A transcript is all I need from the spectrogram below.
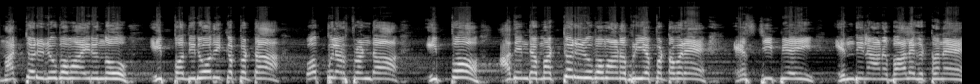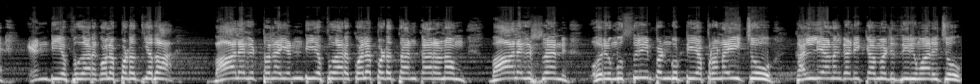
മറ്റൊരു രൂപമായിരുന്നു ഇപ്പൊ നിരോധിക്കപ്പെട്ട പോപ്പുലർ ഫ്രണ്ട് ഇപ്പോ അതിന്റെ മറ്റൊരു രൂപമാണ് പ്രിയപ്പെട്ടവരെ എസ് ഡി പി ഐ എന്തിനാണ് ബാലകൃഷ്ണനെ എൻ ഡി എഫുകാർ കൊലപ്പെടുത്തിയത്? ബാലകൃഷ്ണനെ എൻ ഡി എഫുകാർ കൊലപ്പെടുത്താൻ കാരണം ബാലകൃഷ്ണൻ ഒരു മുസ്ലിം പെൺകുട്ടിയെ പ്രണയിച്ചു കല്യാണം കഴിക്കാൻ വേണ്ടി തീരുമാനിച്ചു.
